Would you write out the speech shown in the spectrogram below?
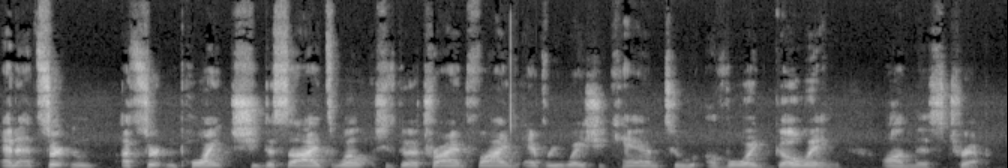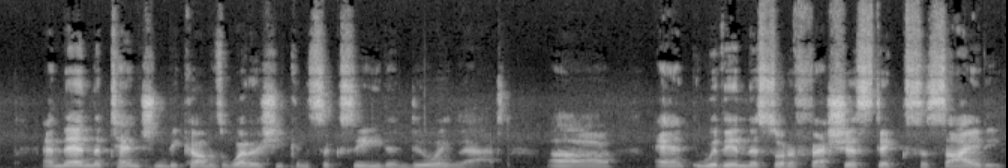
and at certain a certain point, she decides, well, she's going to try and find every way she can to avoid going on this trip. And then the tension becomes whether she can succeed in doing that. Uh, and within this sort of fascistic society,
